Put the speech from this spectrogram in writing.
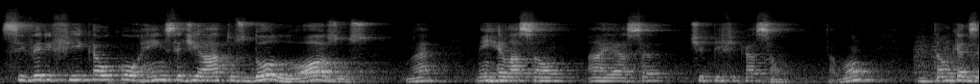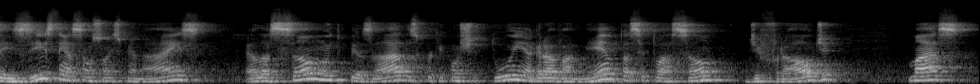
se verifica a ocorrência de atos dolosos né, em relação a essa tipificação, tá bom? Então, quer dizer, existem as sanções penais, elas são muito pesadas porque constituem agravamento à situação de fraude, mas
